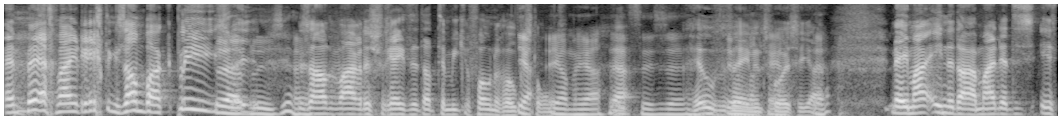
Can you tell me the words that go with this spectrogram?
En Bergwijn richting Zandbak, please. Ja, please, ja. Ze hadden, waren dus vergeten dat de microfoon nog open ja, stond. jammer, ja. Ja. Is, Heel vervelend voor ze, ja. Nee, maar inderdaad, maar dat is... is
